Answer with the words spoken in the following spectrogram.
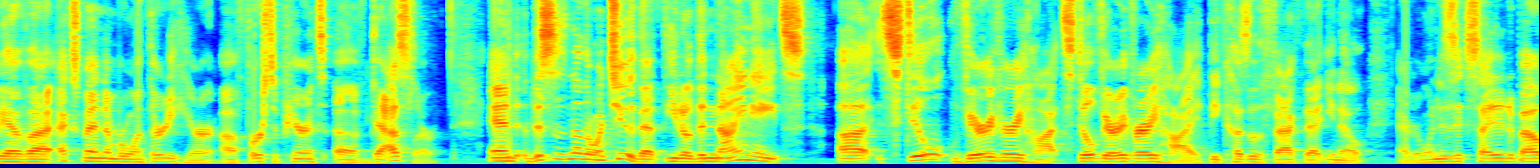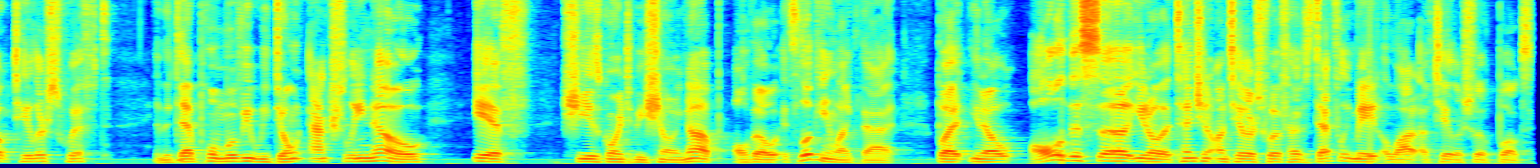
We have uh, X Men number 130 here, uh, first appearance of Dazzler. And this is another one, too, that, you know, the 9.8s uh, still very, very hot, still very, very high because of the fact that, you know, everyone is excited about Taylor Swift. In the Deadpool movie, we don't actually know if she is going to be showing up, although it's looking like that. But you know, all of this uh, you know attention on Taylor Swift has definitely made a lot of Taylor Swift books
